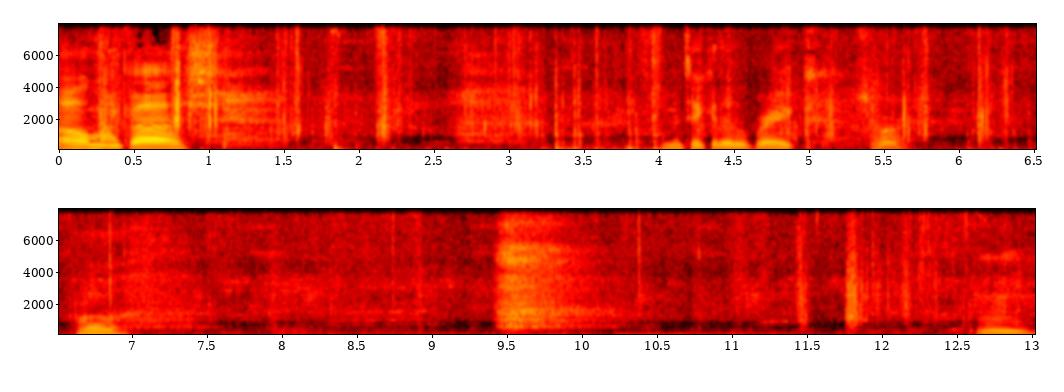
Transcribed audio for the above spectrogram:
oh my gosh. I'm gonna take a little break. Sure. Whew. Mm.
